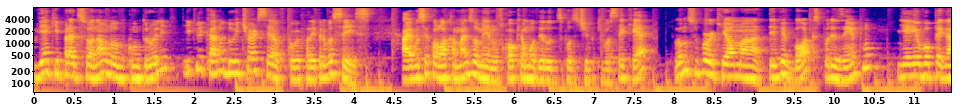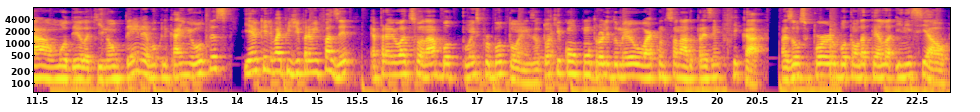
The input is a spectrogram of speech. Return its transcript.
vir aqui para adicionar um novo controle e clicar no Do It Yourself, como eu falei para vocês. Aí você coloca mais ou menos qual é o modelo do dispositivo que você quer. Vamos supor que é uma TV Box, por exemplo, e aí eu vou pegar um modelo aqui não tem, né? Vou clicar em outras e aí o que ele vai pedir para mim fazer é para eu adicionar botões por botões. Eu tô aqui com o controle do meu ar condicionado para exemplificar, mas vamos supor o botão da tela inicial.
